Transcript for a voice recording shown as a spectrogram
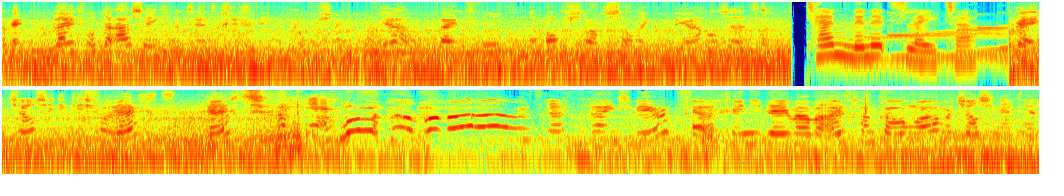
Oké, we blijven op de A27 richting Hilversum. Ja, bij de volgende afslag zal ik hem weer aanzetten. 10 minutes later. Oké, Chelsea die kiest voor recht. Rechts. Ja. Rijnsweert. Ja, geen idee waar we uit gaan komen, maar Chelsea neemt heel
